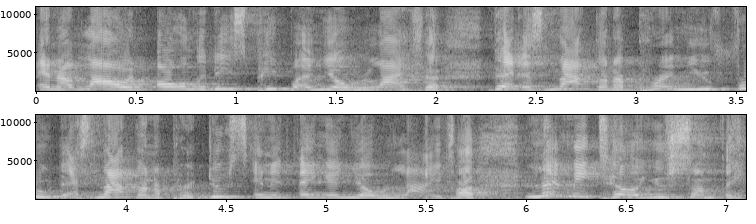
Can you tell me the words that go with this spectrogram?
and allowing all of these people in your life that is not going to bring you fruit, that's not going to produce anything in your life. Let me tell you something.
